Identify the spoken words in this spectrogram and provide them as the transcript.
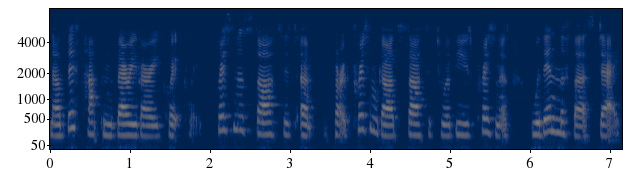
Now, this happened very, very quickly. Prisoners started, um, sorry, prison guards started to abuse prisoners within the first day.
